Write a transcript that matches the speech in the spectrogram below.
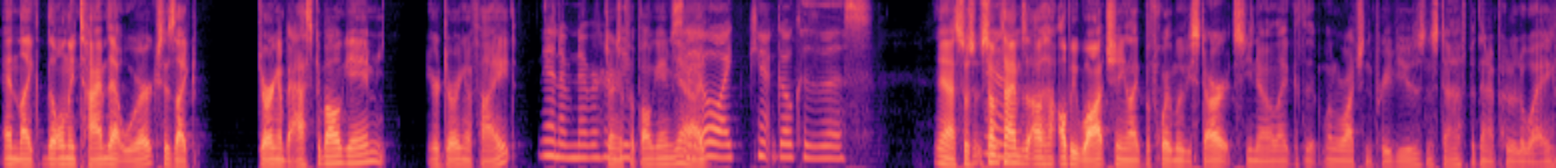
and like the only time that works is like during a basketball game or during a fight Man, I've never heard during a football game. say, Yeah, "Oh, I can't go because of this." yeah. So, so sometimes I'll, I'll be watching like before the movie starts, you know, like the, when we're watching the previews and stuff. But then I put it away.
